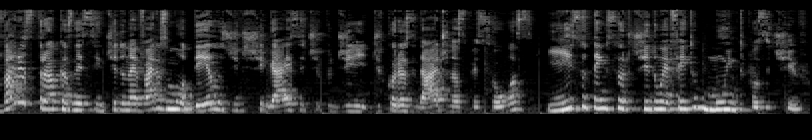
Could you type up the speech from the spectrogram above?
várias trocas nesse sentido, né? Vários modelos de instigar esse tipo de, de curiosidade nas pessoas. E isso tem surtido um efeito muito positivo,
